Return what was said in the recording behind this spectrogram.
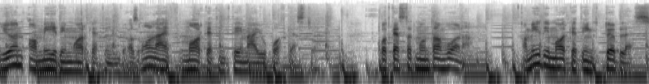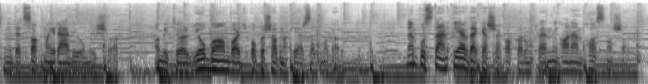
Jön a Made in Marketing, az online marketing témájú podcastja. Podcastet mondtam volna? A Made in Marketing több lesz, mint egy szakmai rádióműsor, amitől jobban vagy okosabbnak érzed magad. Nem pusztán érdekesek akarunk lenni, hanem hasznosak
